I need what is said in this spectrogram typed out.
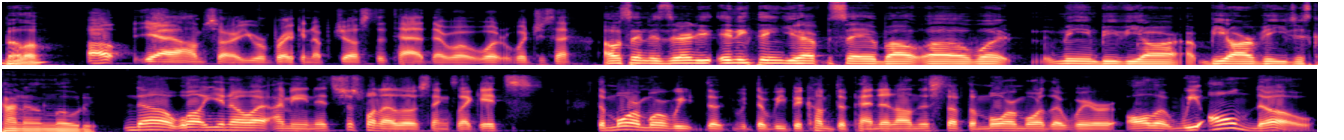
Bello. Oh yeah, I'm sorry. You were breaking up just a tad there. What what what'd you say? I was saying, is there any anything you have to say about uh, what me and BVR BRV just kind of unloaded? No, well, you know what? I mean, it's just one of those things. Like it's the more and more we that, that we become dependent on this stuff, the more and more that we're all we all know.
